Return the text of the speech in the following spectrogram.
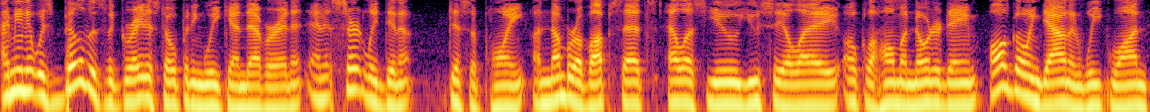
I mean, it was billed as the greatest opening weekend ever, and it, and it certainly didn't disappoint. A number of upsets LSU, UCLA, Oklahoma, Notre Dame, all going down in week one.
